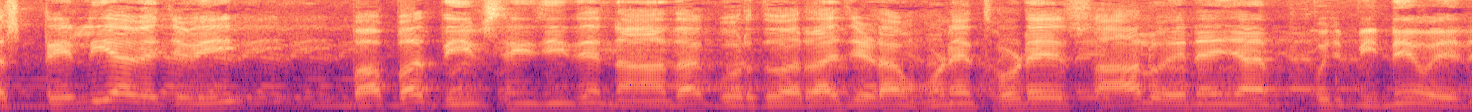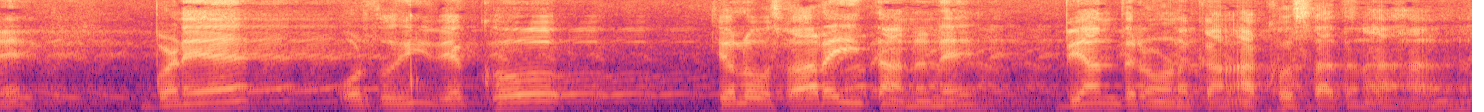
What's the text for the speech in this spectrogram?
ਆਸਟ੍ਰੇਲੀਆ ਵਿੱਚ ਵੀ ਬਾਬਾ ਦੀਪ ਸਿੰਘ ਜੀ ਦੇ ਨਾਂ ਦਾ ਗੁਰਦੁਆਰਾ ਜਿਹੜਾ ਹੁਣੇ ਥੋੜੇ ਸਾਲ ਹੋਏ ਨੇ ਜਾਂ ਕੁਝ ਮਹੀਨੇ ਹੋਏ ਨੇ, ਬਣਿਆ ਔਰ ਤੁਸੀਂ ਵੇਖੋ, ਚਲੋ ਸਾਰੇ ਹੀ ਧੰਨ ਨੇ। ਬੇਅੰਤ ਰੌਣਕਾਂ ਆਖੋ ਸਤਨਾਮ।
